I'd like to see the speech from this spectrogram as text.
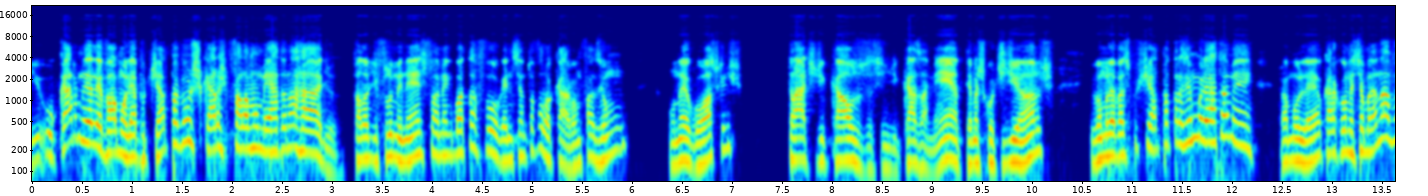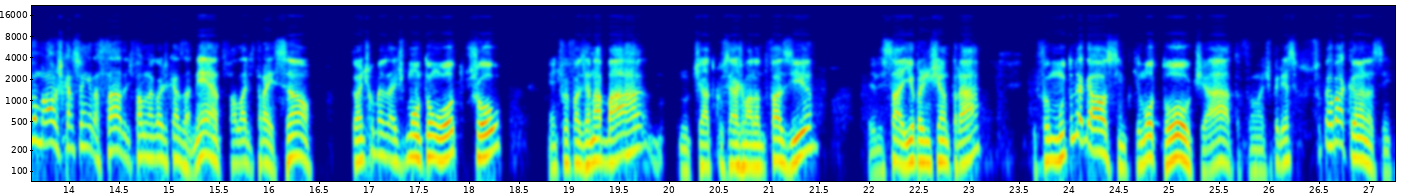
E o cara não ia levar a mulher pro teatro para ver os caras que falavam merda na rádio. Falam de Fluminense, Flamengo e Botafogo. Aí a gente sentou e falou, cara, vamos fazer um, um negócio que a gente trate de causas assim, de casamento, temas cotidianos, e vamos levar isso pro teatro para trazer mulher também. Pra mulher, o cara convenceu a mulher, não, vamos lá, os caras são engraçados, a gente fala um negócio de casamento, falar de traição. Então a gente, começou, a gente montou um outro show, a gente foi fazer na Barra, no teatro que o Sérgio Malandro fazia, ele saiu pra gente entrar, e foi muito legal, assim, porque lotou o teatro, foi uma experiência super bacana, assim.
